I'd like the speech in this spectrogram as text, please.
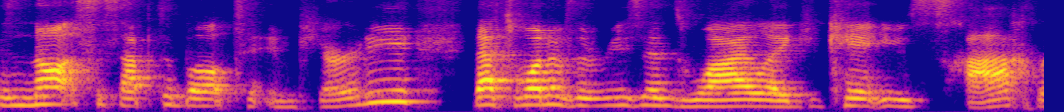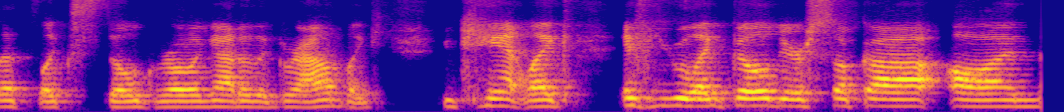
is not susceptible to impurity. That's one of the reasons why like you can't use schach that's like still growing out of the ground. Like you can't like if you like build your sukkah on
